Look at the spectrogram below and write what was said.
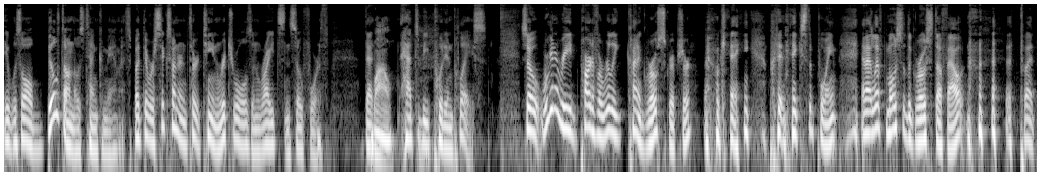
It was all built on those Ten Commandments, but there were 613 rituals and rites and so forth that Wow. had to be put in place. So we're going to read part of a really kind of gross scripture, okay, but it makes the point. And I left most of the gross stuff out, but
